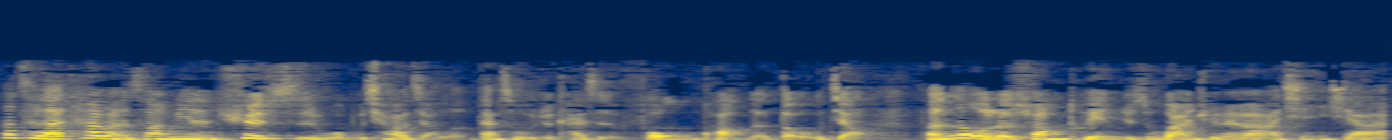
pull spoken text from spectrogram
那踩在踏板上面，确实我不翘脚了，但是我就开始疯狂的抖脚，反正我的双腿就是完全没办法闲下来。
